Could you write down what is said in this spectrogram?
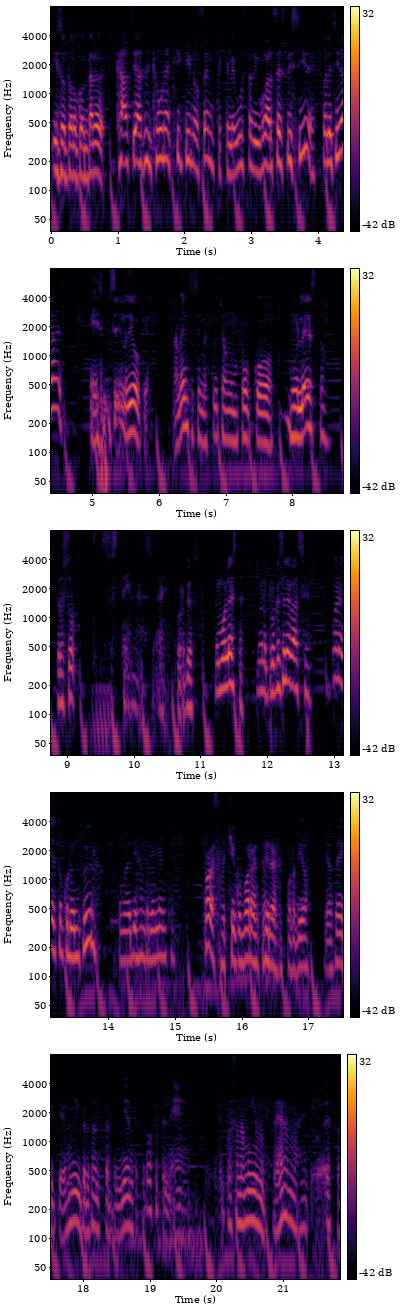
Hizo todo lo contrario. Casi hacen que una chica inocente que le gusta dibujar se suicide. Felicidades. Eh, sí, lo digo que lamento si me escuchan un poco molesto. Pero son sus temas. Ay, por Dios. Me molesta. Bueno, ¿por qué se le va a hacer? Bueno, esto ocurrió en Twitter, como les dije anteriormente. Por eso, chicos, borren Twitter, por Dios. Yo sé que es muy interesante estar pendiente, pero no se peleen personas muy enfermas y todo eso.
